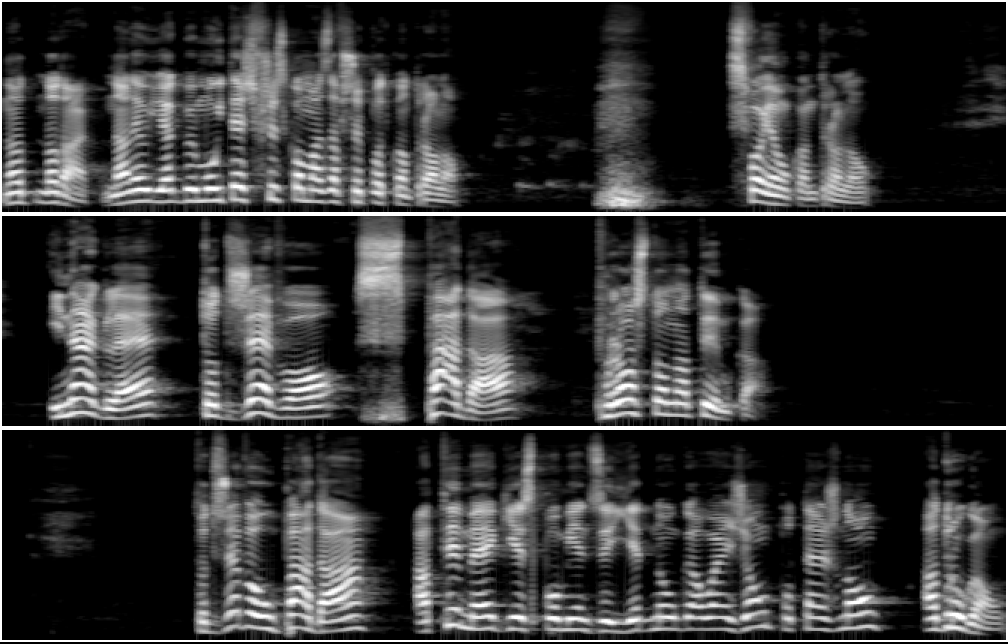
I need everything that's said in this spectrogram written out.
No, no tak, no ale jakby mój teść wszystko ma zawsze pod kontrolą. Swoją kontrolą. I nagle to drzewo spada prosto na Tymka. To drzewo upada a tymek jest pomiędzy jedną gałęzią potężną, a drugą.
